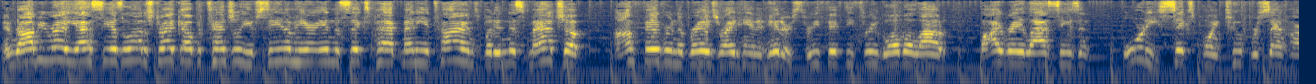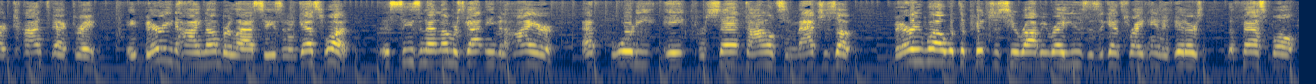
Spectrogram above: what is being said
And Robbie Ray, yes, he has a lot of strikeout potential. You've seen him here in the six pack many a times, but in this matchup, I'm favoring the Braves right-handed hitters. 353 Woba allowed by Ray last season. 46.2% hard contact rate, a very high number last season. And guess what? This season that number's gotten even higher at 48%. Donaldson matches up very well with the pitches here Robbie Ray uses against right-handed hitters. The fastball,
